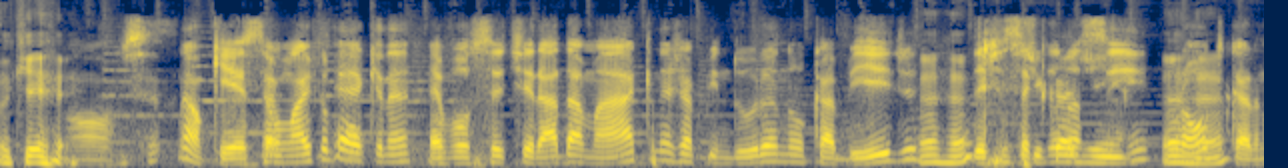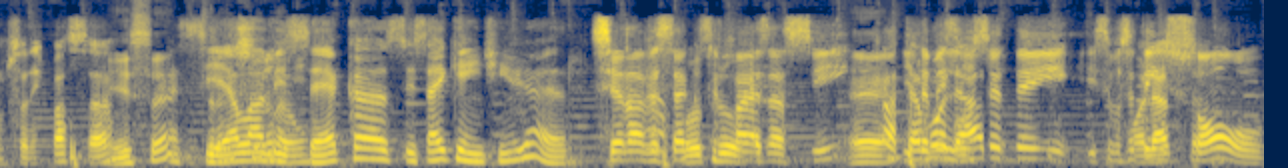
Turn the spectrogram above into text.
O quê? Nossa. Não, que esse é um life hack, né? É você tirar da máquina, já pendura no cabide, Aham. deixa secando assim, Aham. pronto, cara, não precisa nem passar. Isso é. Se ela me seca, se sai quentinho, já era. Se ela seca, Outro- você faz assim. É. E Até também molhado. se você tem, e se você Molhado tem sol,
